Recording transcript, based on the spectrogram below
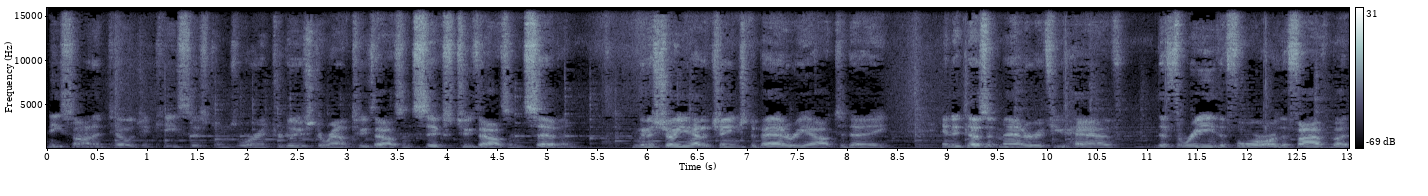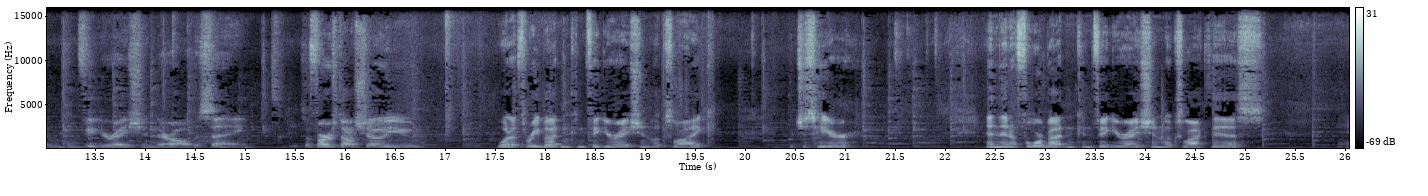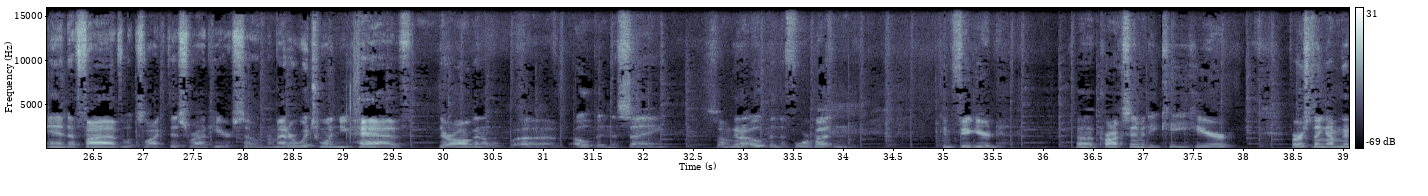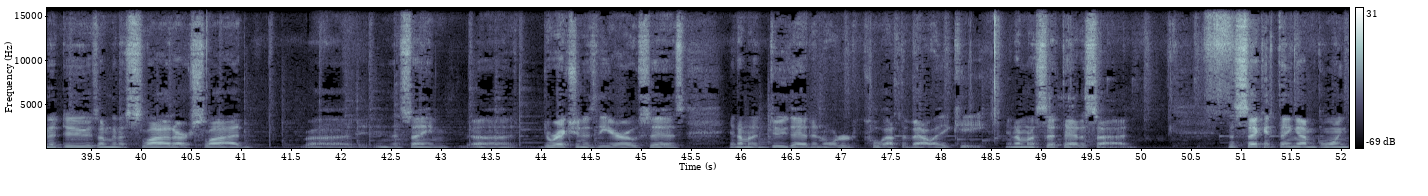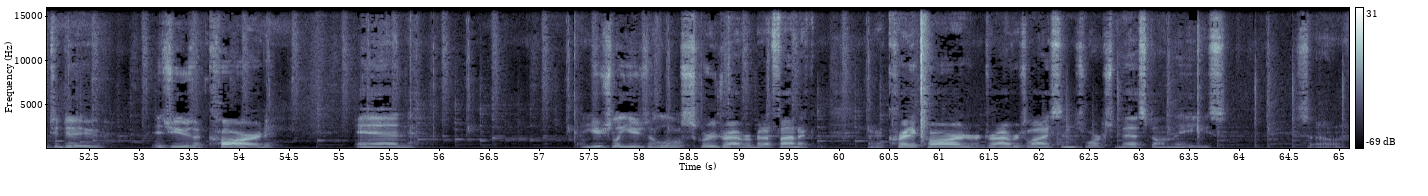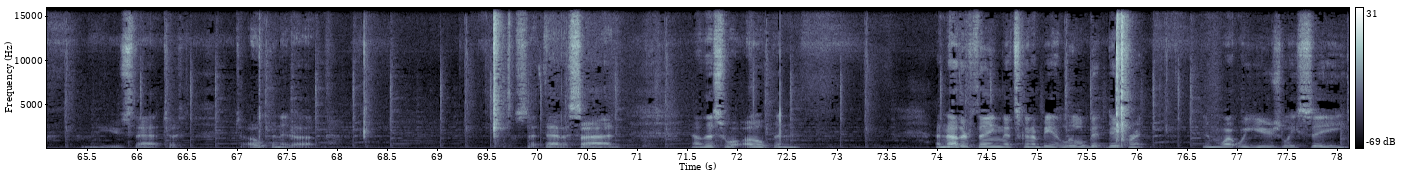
Nissan Intelligent Key Systems were introduced around 2006, 2007. I'm going to show you how to change the battery out today. And it doesn't matter if you have the three, the four, or the five button configuration, they're all the same. So first I'll show you what a three button configuration looks like, which is here. And then a four button configuration looks like this. And a five looks like this right here. So no matter which one you have, they're all gonna uh, open the same. So I'm gonna open the four button configured uh, proximity key here. First thing I'm gonna do is I'm gonna slide our slide uh, in the same uh, direction as the arrow says. And I'm gonna do that in order to pull out the valet key. And I'm gonna set that aside. The second thing I'm going to do is use a card and I usually use a little screwdriver, but I find a, like a credit card or a driver's license works best on these. So use that to, to open it up. Set that aside. Now this will open. Another thing that's gonna be a little bit different than what we usually see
